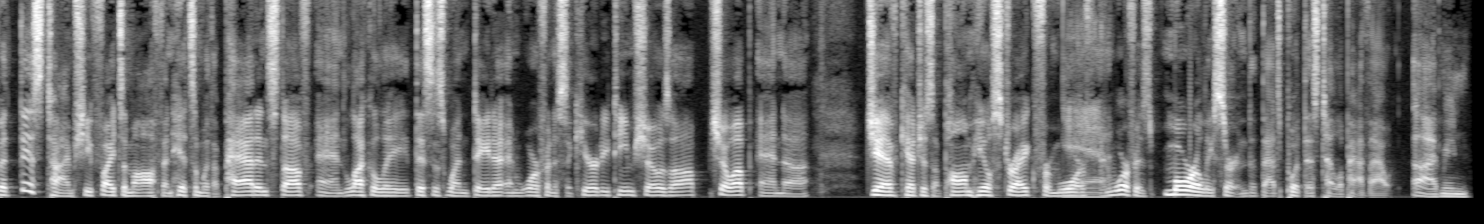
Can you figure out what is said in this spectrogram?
But this time she fights him off and hits him with a pad and stuff. And luckily, this is when Data and Worf and a security team shows up. Show up, and uh, Jev catches a palm heel strike from Worf, Yeah. and Worf is morally certain that that's put this telepath out. I mean,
